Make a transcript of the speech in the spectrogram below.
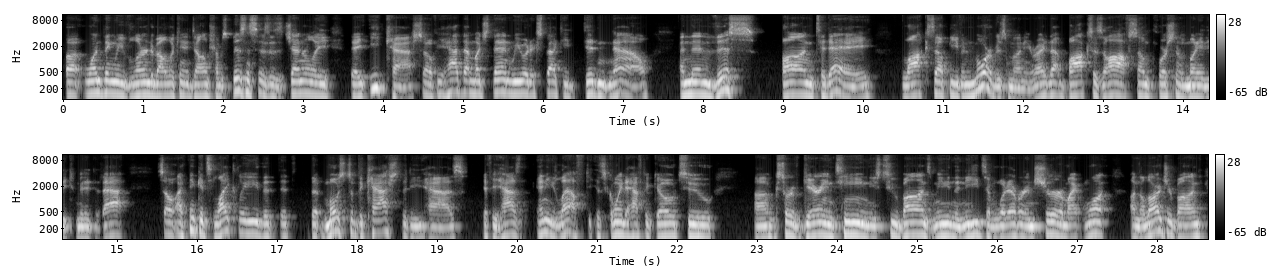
But one thing we've learned about looking at Donald Trump's businesses is generally they eat cash. So if he had that much then, we would expect he didn't now. And then this bond today locks up even more of his money, right? That boxes off some portion of the money that he committed to that. So I think it's likely that, that, that most of the cash that he has, if he has any left, is going to have to go to uh, sort of guaranteeing these two bonds, meeting the needs of whatever insurer might want on the larger bond,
